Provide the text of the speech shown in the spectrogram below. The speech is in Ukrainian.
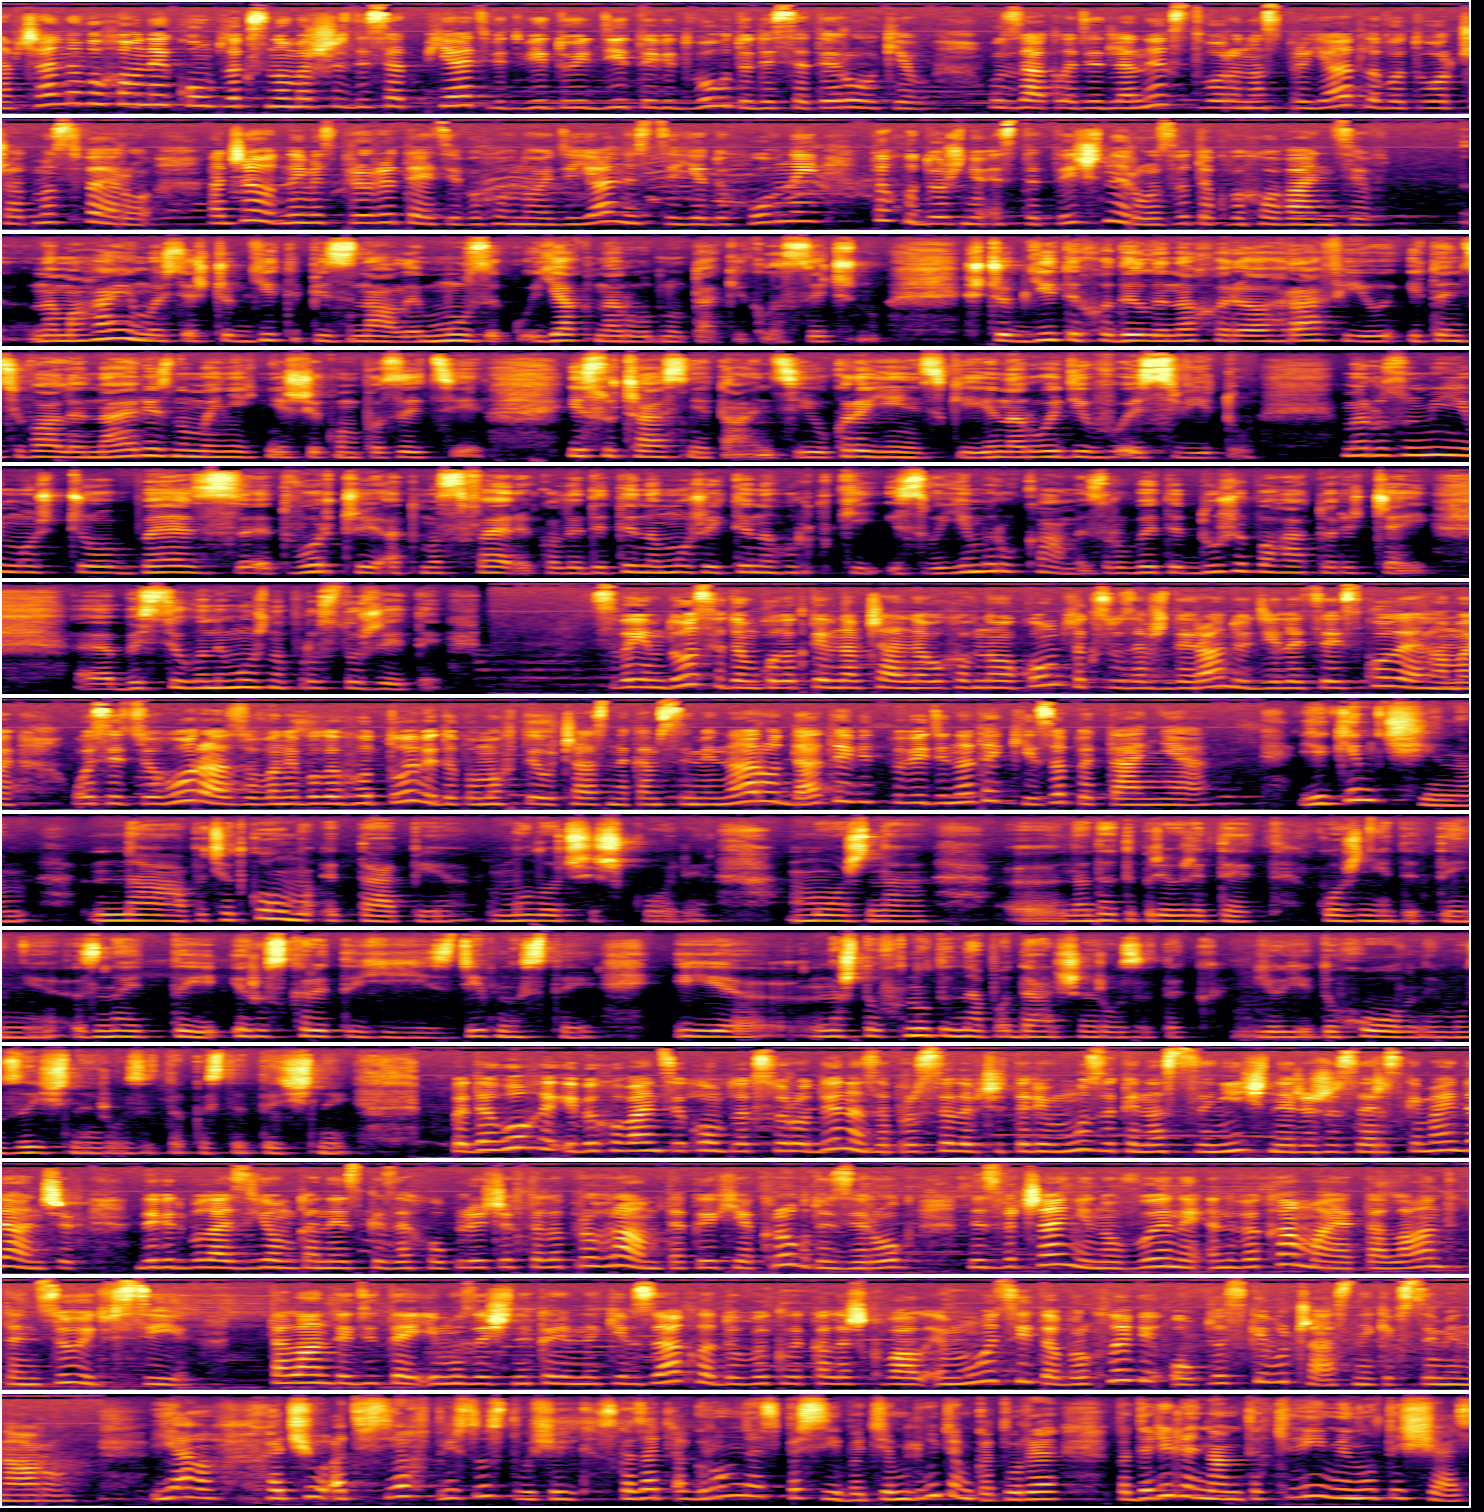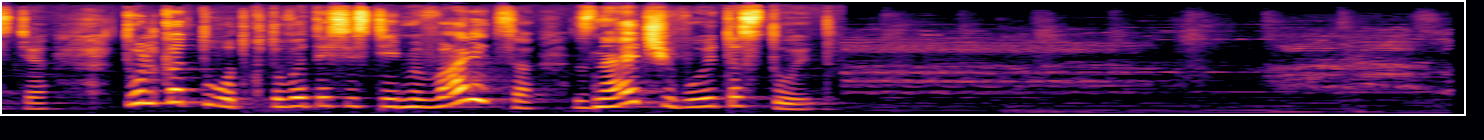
Навчально-виховний комплекс номер 65 відвідують діти від 2 до 10 років. У закладі для них створено сприятливу творчу атмосферу, адже одним із пріоритетів виховної діяльності є духовний та художньо-естетичний розвиток вихованців. Намагаємося, щоб діти пізнали музику як народну, так і класичну, щоб діти ходили на хореографію і танцювали найрізноманітніші композиції, і сучасні танці, і українські, і народів світу. Ми розуміємо, що без творчої атмосфери, коли дитина може йти на гуртки і своїми руками зробити дуже багато речей, е, без цього не можна просто жити. Своїм досвідом колектив навчально-виховного комплексу завжди радо ділиться із колегами. Ось і цього разу вони були готові допомогти учасникам семінару дати відповіді на такі запитання. Яким чином на початковому етапі молодшій школі можна надати пріоритет кожній дитині, знайти і розкрити її здібності, і е, наштовхнути на подальший розвиток її духовний, музичний розвиток, естетичний. Педагоги і вихованці комплексу «Родина» запросили вчителів музики на сценічний режисерський майданчик, де відбулася зйомка низки захоплюючих телепрограм, таких як «Крок до зірок», «Незвичайні новини», «НВК має талант», «Танцюють всі». Таланти дітей і музичних керівників закладу викликали шквал емоцій та бурхливі оплесків учасників семінару. Я хочу от всех присутствующих сказать огромное спасибо тем людям, которые подарили нам такие минуты счастья. Только тот, кто в этой системе варится, знает, чего это стоит.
